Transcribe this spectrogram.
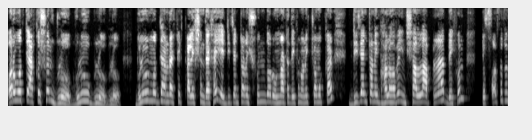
পরবর্তী আকর্ষণ ব্লু ব্লু ব্লু ব্লু ব্লুর মধ্যে আমরা একটা কালেকশন দেখাই। এই ডিজাইনটা অনেক সুন্দর ওনাটা দেখুন অনেক চমৎকার। ডিজাইনটা অনেক ভালো হবে। ইনশাল্লাহ আপনারা দেখুন যে কতটা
